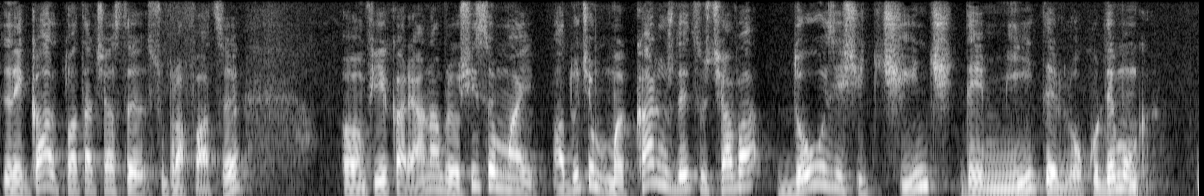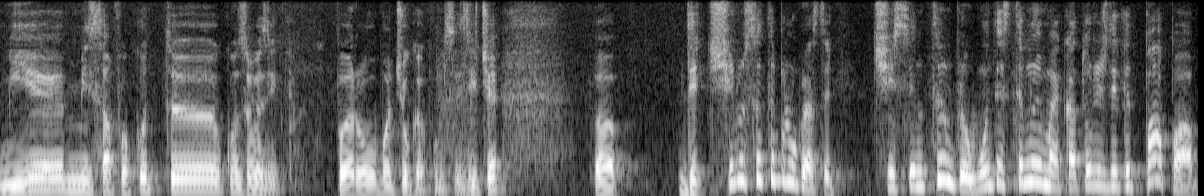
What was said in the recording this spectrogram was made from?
legal toată această suprafață, în fiecare an am reușit să mai aducem, măcar în județul Ceava, 25 de mii de locuri de muncă. Mie mi s-a făcut, uh, cum să vă zic, părul măciucă, cum se zice. Uh, de ce nu se întâmplă lucrurile astea? Ce se întâmplă? Unde suntem noi mai catolici decât papa?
